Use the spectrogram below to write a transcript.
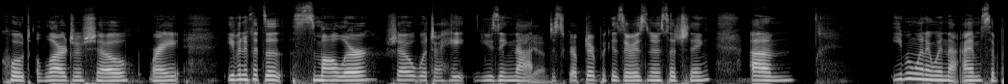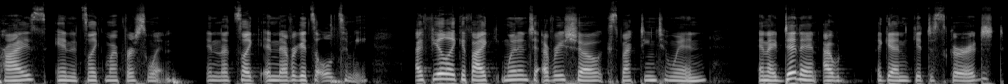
quote a larger show, right? Even if it's a smaller show, which I hate using that Yeah. descriptor because there is no such thing. Um, even when I win that, I'm surprised, and it's like my first win, and that's like it never gets old to me. I feel like if I went into every show expecting to win, and I didn't, I would again get discouraged.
